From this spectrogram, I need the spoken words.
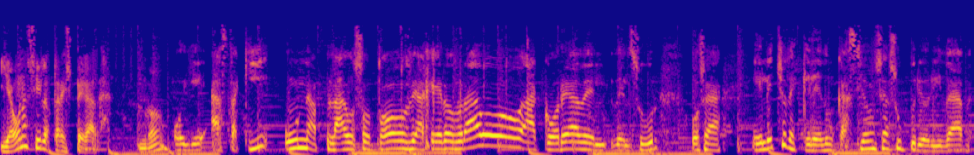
y aún así la traes pegada, ¿no? Oye, hasta aquí un aplauso todos viajeros, bravo a Corea del, del Sur. O sea, el hecho de que la educación sea su prioridad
